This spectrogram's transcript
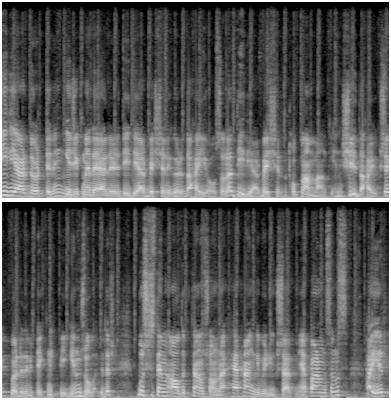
DDR4'lerin gecikme değerleri DDR5'lere göre daha iyi olsa da DDR5'lerin toplam band genişliği daha yüksek. Böyle de bir teknik bilginiz olabilir. Bu sistemi aldıktan sonra herhangi bir yükseltme yapar mısınız? Hayır.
